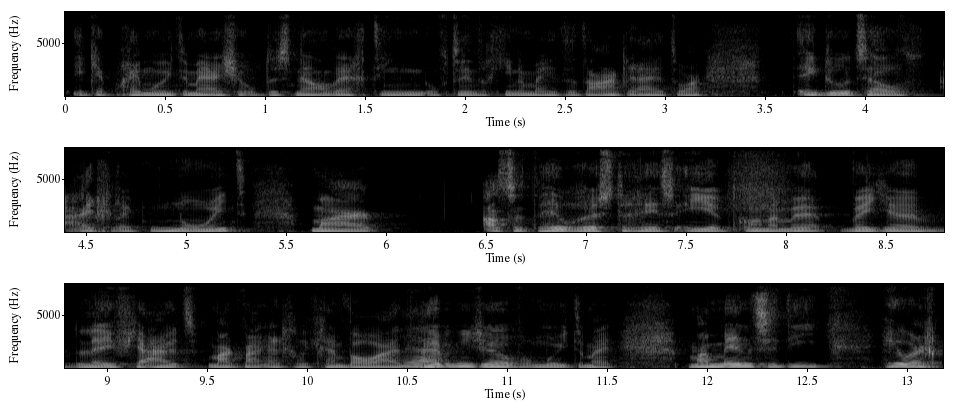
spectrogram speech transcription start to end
Ik heb geen moeite mee als je op de snelweg 10 of 20 kilometer te hard rijdt, hoor. Ik doe het zelf eigenlijk nooit. Maar als het heel rustig is en je kan hem, een beetje leef je uit, maakt mij eigenlijk geen bal uit. Ja. Daar heb ik niet zo heel veel moeite mee. Maar mensen die heel erg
